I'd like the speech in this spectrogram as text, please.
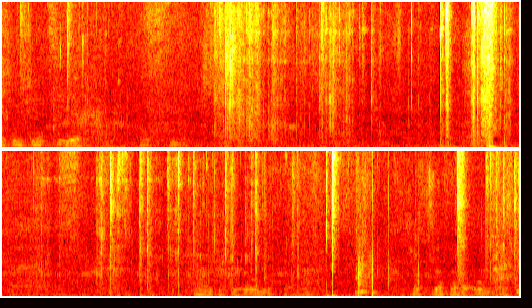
ich mich jetzt ziehe. Hochziehe. Das? Ich hoffe, dass er da oben ist.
